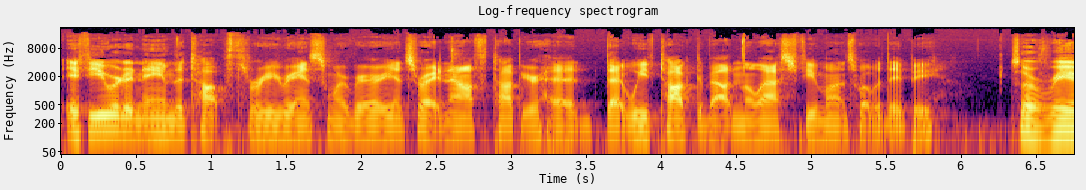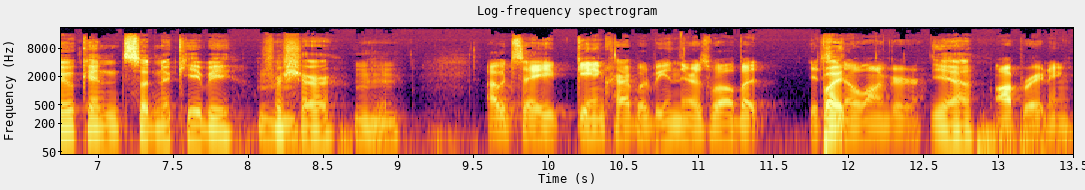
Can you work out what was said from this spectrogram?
if you were to name the top three ransomware variants right now off the top of your head that we've talked about in the last few months, what would they be? So Ryuk and Sodinokibi for Mhm. sure. Mm-hmm. I would say GandCrab would be in there as well, but it's But- no longer Yeah. operating.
